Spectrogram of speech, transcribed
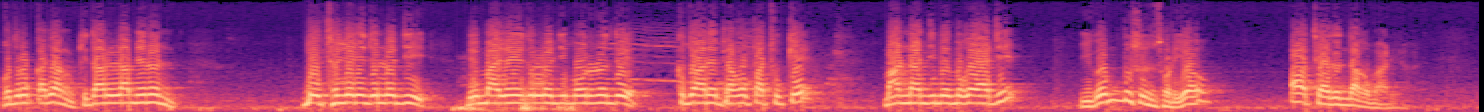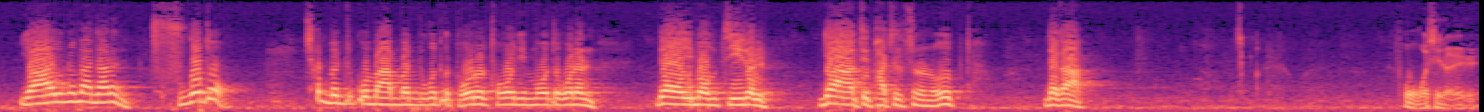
어디로 가장 기다리려면은 몇 천 년이 들는지 몇 만 년이 들는지 모르는데 그동안에 배고파 죽게 만난 집에 먹어야지? 이건 무슨 소리요? 아, 돼야 된다고 말이야. 야, 이놈아, 나는 죽어도, 천 번 죽고 만 번 죽어도 도를 도우지 못하고는 내 이 몸뚱이를 너한테 바칠 수는 없다. 내가 보시를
